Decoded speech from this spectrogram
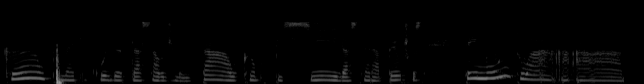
campo né, que cuida da saúde mental, o campo psi, das terapêuticas, tem muito a, a,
